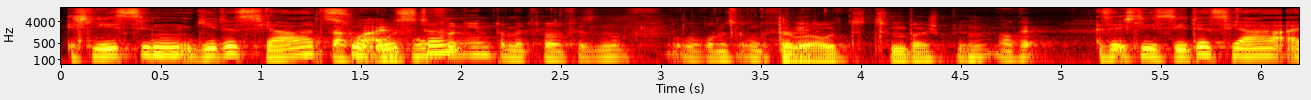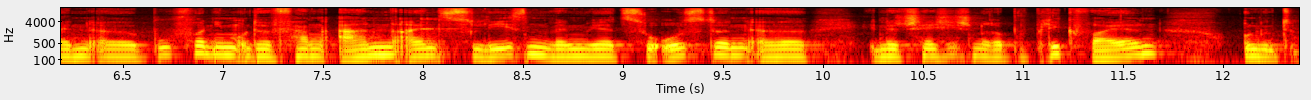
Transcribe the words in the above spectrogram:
Ich lese ihn jedes Jahr Sag zu mal ein Buch von Ostern. ihm, damit wir wissen, worum es The ungefähr geht. Road zum Beispiel. Okay. Also ich lese jedes Jahr ein äh, Buch von ihm und wir fangen an, eins zu lesen, wenn wir zu Ostern äh, in der Tschechischen Republik weilen. Und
